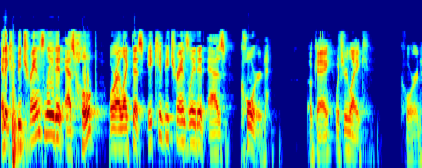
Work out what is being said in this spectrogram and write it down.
And it can be translated as hope, or I like this, it can be translated as cord. Okay? Which you're like, cord.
